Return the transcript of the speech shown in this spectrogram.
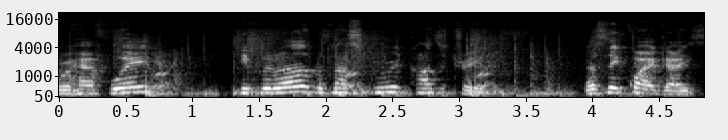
We're halfway. Keep it up. Let's not screw it. Concentrate. Let's stay quiet, guys.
